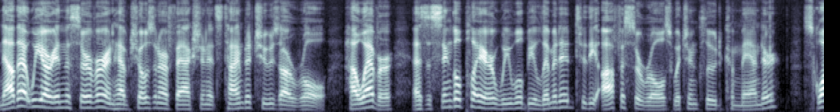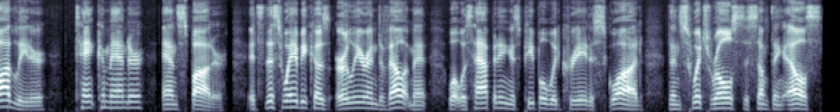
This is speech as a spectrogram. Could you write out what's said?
Now that we are in the server and have chosen our faction, it's time to choose our role. However, as a single player, we will be limited to the officer roles which include commander, squad leader, tank commander, and spotter. It's this way because earlier in development, what was happening is people would create a squad, then switch roles to something else,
